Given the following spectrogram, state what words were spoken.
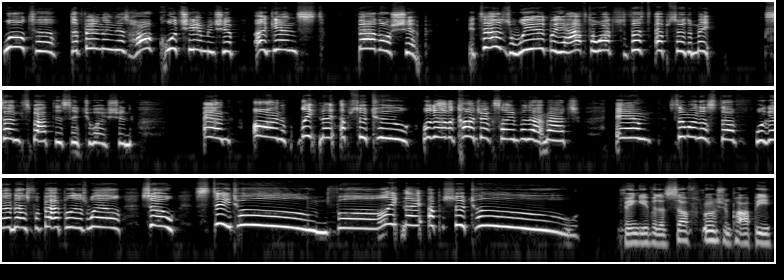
Walter defending his hardcore championship against Battleship. It sounds weird, but you have to watch the first episode to make sense about this situation. And on Late Night Episode 2, we're gonna have a contract signed for that match. And some other stuff we're gonna announce for Bad Blood as well. So stay tuned for Late Night Episode 2. Thank you for the self promotion, Poppy.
